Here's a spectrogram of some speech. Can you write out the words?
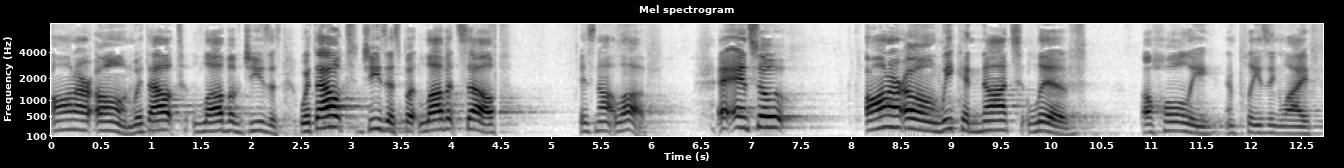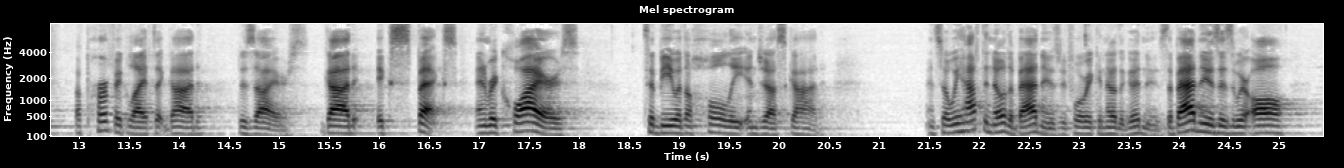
on our own, without love of Jesus. Without Jesus, but love itself is not love. And so, on our own, we cannot live a holy and pleasing life, a perfect life that God desires. God expects and requires to be with a holy and just God. And so we have to know the bad news before we can know the good news. The bad news is we're all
